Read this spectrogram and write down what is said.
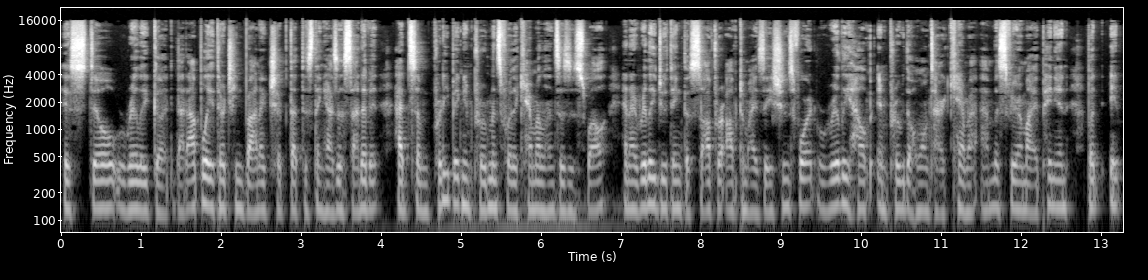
is still really good. That Apple A13 Bionic chip that this thing has inside of it had some pretty big improvements for the camera lenses as well. And I really do think the software optimizations for it really help improve the whole entire camera atmosphere, in my opinion. But it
